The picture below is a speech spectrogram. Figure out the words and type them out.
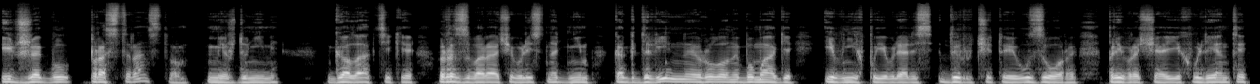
и Джек был пространством между ними. Галактики разворачивались над ним, как длинные рулоны бумаги, и в них появлялись дырчатые узоры, превращая их в ленты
